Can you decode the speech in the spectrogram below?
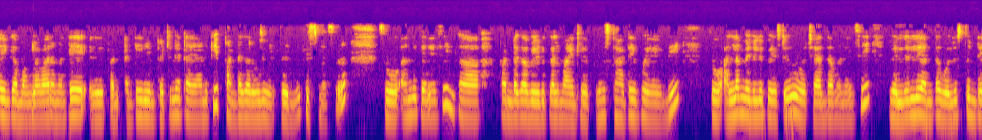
ఇంకా మంగళవారం అంటే రేపు అంటే నేను పెట్టిన టయానికి పండగ రోజు వస్తుంది క్రిస్మస్. సో అందుకనేసి ఇంకా పండగ వేడుకలు మా ఇంట్లో ఎప్పుడూ స్టార్ట్ అయిపోయాయండి. సో అల్లం వెల్లుల్లి పేస్ట్ చేద్దాం అనేసి వెల్లుల్లి అంతా ఒలుస్తుంటే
